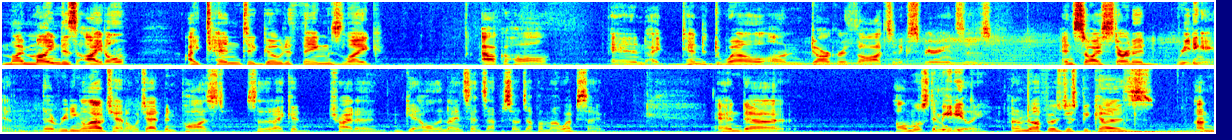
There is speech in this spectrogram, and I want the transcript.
my mind is idle, I tend to go to things like alcohol and I tend to dwell on darker thoughts and experiences. And so I started reading again, the Reading Aloud channel, which I had been paused so that I could try to get all the Nine Cents episodes up on my website. And uh, almost immediately, I don't know if it was just because I'm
